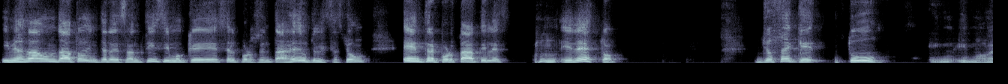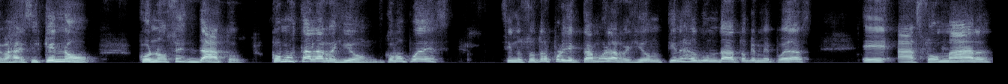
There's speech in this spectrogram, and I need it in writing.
y me has dado un dato interesantísimo que es el porcentaje de utilización entre portátiles y desktop. Yo sé que tú, y no me vas a decir que no, conoces datos ¿Cómo está la región? ¿Cómo puedes, si nosotros proyectamos la región, ¿tienes algún dato que me puedas eh, asomar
